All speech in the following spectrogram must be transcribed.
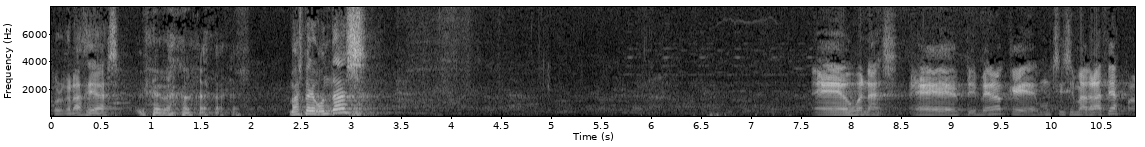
pues gracias. ¿Más preguntas? Eh, buenas. Eh, primero que muchísimas gracias por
